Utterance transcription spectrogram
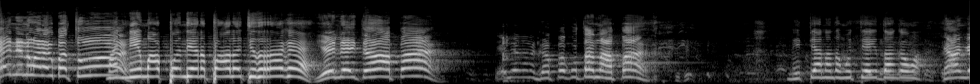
ಹೆಣ್ಣಿನ ಒಳಗ್ ಬತ್ತು. ನಿಮ್ಮ ಅಪ್ಪಂದ ಏನ ಪಾಲ್ ಐತಿ ಇದ್ರಾಗ? ಎಲ್ಲೈತ ಅಪ್ಪ? ಎಲ್ಲಿ ಗಪ್ಪ ಕೂತಾನ ಅಪ್ಪ? ನಿತ್ಯಾನಂದ ಮುತ್ಯ ಇದ್ದಂಗ ಅವ. ಹೆಂಗ?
